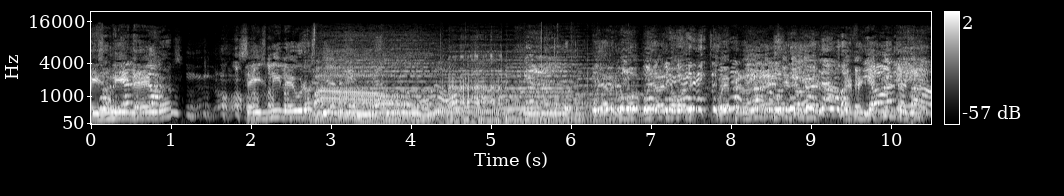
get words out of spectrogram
6.000 hizo realidad. euros. 6.000 euros tiene. Voy a ver cómo. Voy a ver cómo. Voy a perdonar, es que tengo que. Efectivamente, está-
